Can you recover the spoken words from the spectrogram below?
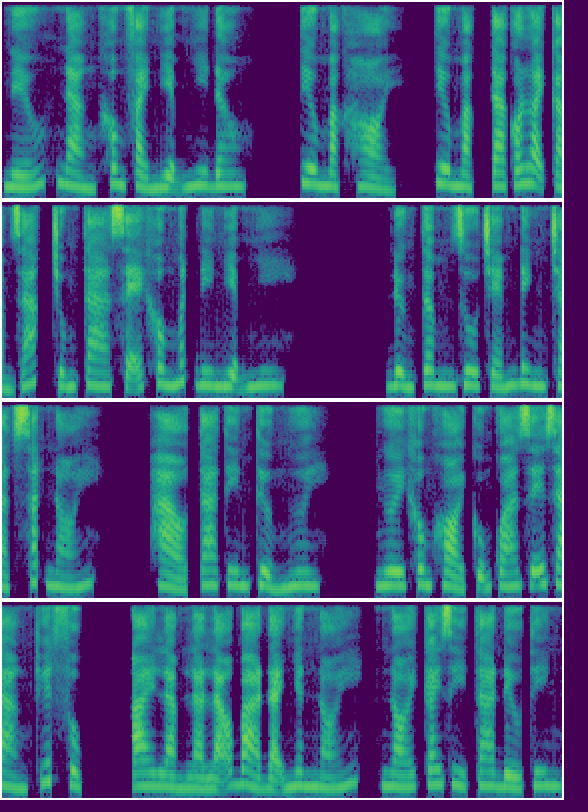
nếu nàng không phải niệm nhi đâu. Tiêu mặc hỏi, tiêu mặc ta có loại cảm giác chúng ta sẽ không mất đi niệm nhi. Đường tâm du chém đinh chặt sắt nói, hảo ta tin tưởng ngươi, Ngươi không khỏi cũng quá dễ dàng thuyết phục, ai làm là lão bà đại nhân nói, nói cái gì ta đều tin.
